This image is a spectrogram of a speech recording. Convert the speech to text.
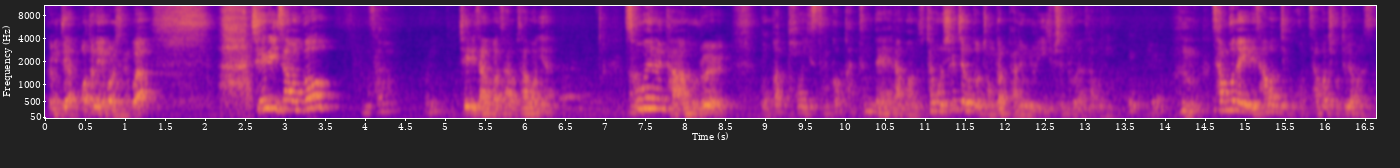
그럼 이제 어떤 일이 벌어지는 거야? 하, 제일 이상한 거? 이상? 제일 이상한 건 4, 4번이야. 소외를 다한 후를 뭔가 더 있을 것 같은데 라고 하면서 참고로 실제로도 정답 반영률이 27%야 4번이. 응? 그래요? 음, 3분의 1이 4번 찍고 4번 찍고 틀려버렸어.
